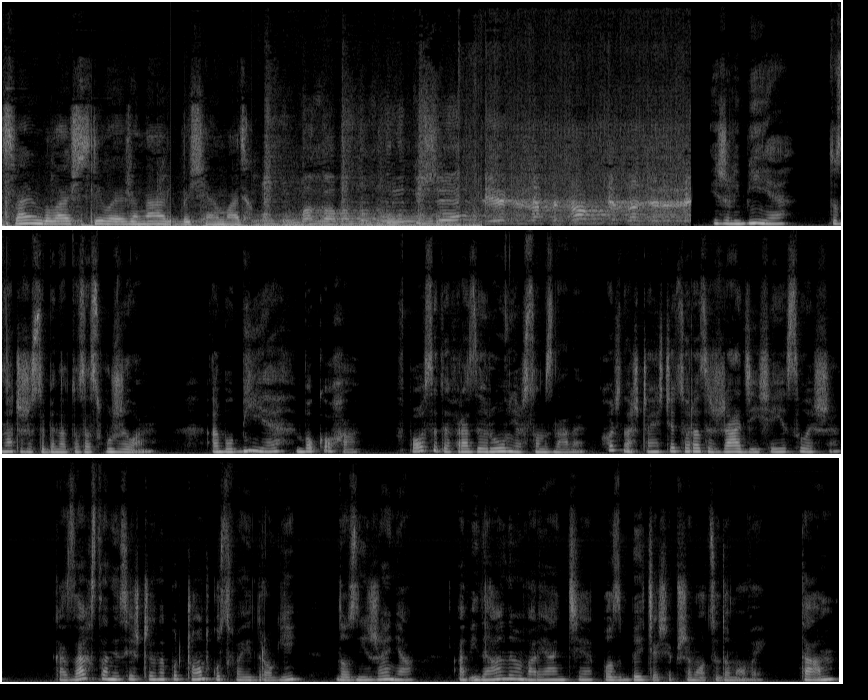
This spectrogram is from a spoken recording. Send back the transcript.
С вами была счастливая жена, любящая мать. Jeżeli bije, to znaczy, że sobie na to zasłużyłam. Albo bije, bo kocha. W Polsce te frazy również są znane, choć na szczęście coraz rzadziej się je słyszy. Kazachstan jest jeszcze na początku swojej drogi do zniżenia, a w idealnym wariancie pozbycia się przemocy domowej. Tam,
